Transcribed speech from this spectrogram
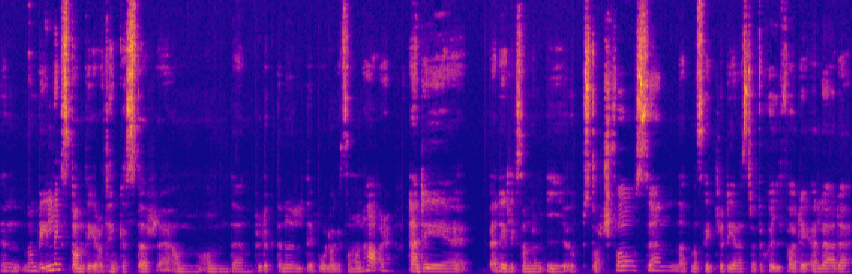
en, man vill expandera och tänka större om, om den produkten eller det bolaget som man har. Är det, är det liksom i uppstartsfasen, att man ska inkludera en strategi för det, eller är det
